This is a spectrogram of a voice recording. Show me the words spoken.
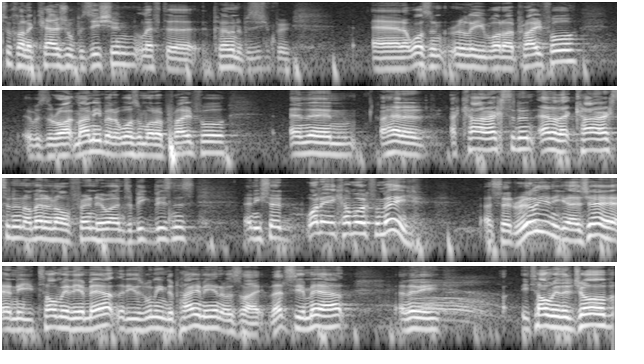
took on a casual position, left a permanent position for, and it wasn't really what I prayed for. It was the right money, but it wasn't what I prayed for. And then I had a a car accident. Out of that car accident, I met an old friend who owns a big business, and he said, Why don't you come work for me? I said, Really? And he goes, Yeah. And he told me the amount that he was willing to pay me, and it was like, That's the amount. And then he, he told me the job,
